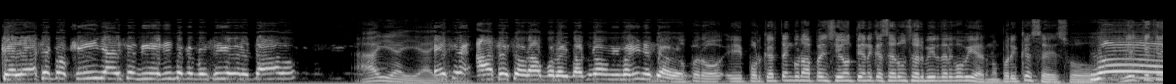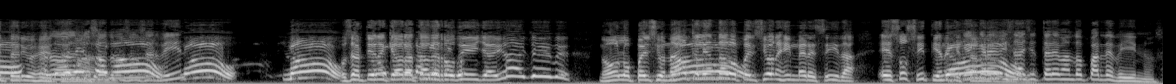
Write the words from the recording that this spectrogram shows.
que le hace coquilla ese dinerito que consigue del Estado. Ay, ay, ay. Ese asesorado por el patrón, imagínese a ver. No, pero ¿y por qué él tenga una pensión tiene que ser un servir del gobierno? ¿Pero y qué es eso? No, ¿Y qué criterio es pero este? no, no, no. O sea, él tiene que ahora estar de rodillas y ay, no, los pensionados que le han dado pensiones inmerecidas, eso sí tiene que ¿Qué estar. quiere revisar si usted le mandó un par de vinos?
